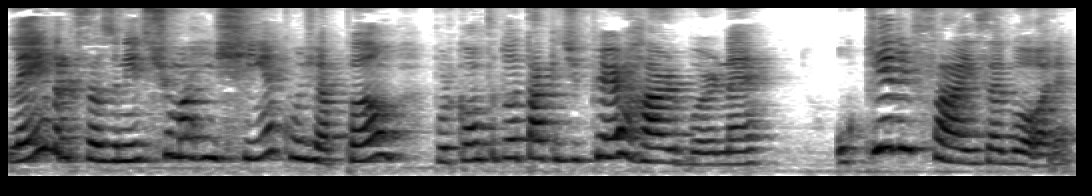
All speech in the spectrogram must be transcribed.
Lembra que os Estados Unidos tinha uma rixinha com o Japão por conta do ataque de Pearl Harbor, né? O que ele faz agora?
